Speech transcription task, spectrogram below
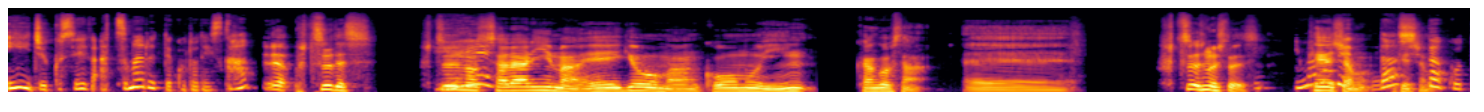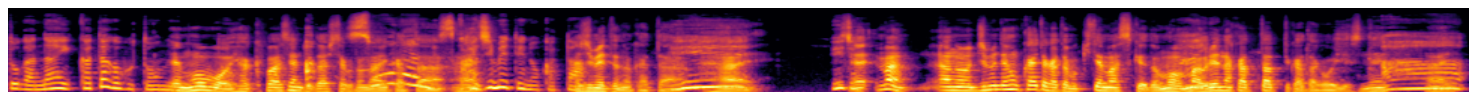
いい熟成が集まるってことですか？いや、普通です。普通のサラリーマン、営業マン、公務員、看護師さん、えー、普通の人です。今まで経営者も出したことがない方がほとんど。えほぼ100%出したことない方。あそうなんですか、はい初めての方。初めての方。へーはい。え、じゃえまあ、あの、自分で本書いた方も来てますけども、はいまあ、売れなかったって方が多いですね。あ、ああ、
